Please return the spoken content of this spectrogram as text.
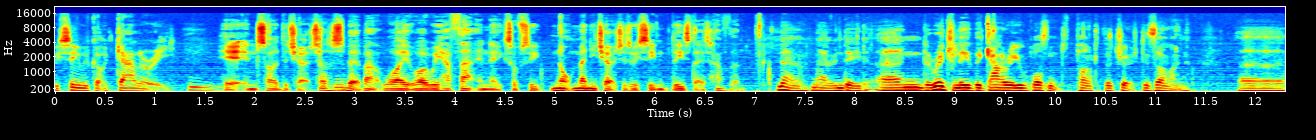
We see we've got a gallery Mm. here inside the church. Tell us a Mm. bit about why why we have that in there. 'cause obviously, not many churches we see these days have them. No, no, indeed. And originally the gallery wasn't part of the church design. Uh,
